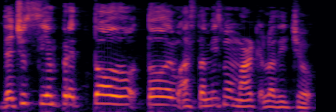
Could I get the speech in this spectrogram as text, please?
de hecho siempre todo todo hasta mismo Mark lo ha dicho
